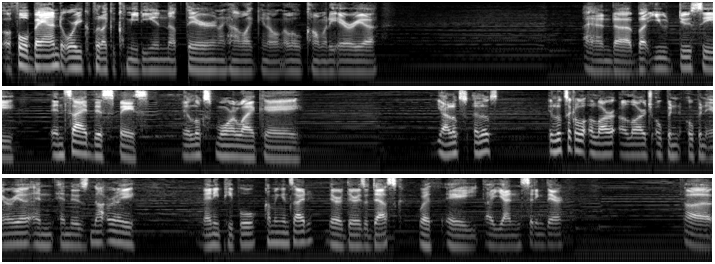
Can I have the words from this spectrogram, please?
a full band or you could put like a comedian up there and like have like you know a little comedy area. And uh, but you do see inside this space it looks more like a yeah it looks it looks it looks like a, a, a large open open area and and there's not really many people coming inside. There there is a desk with a, a yen sitting there. Uh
